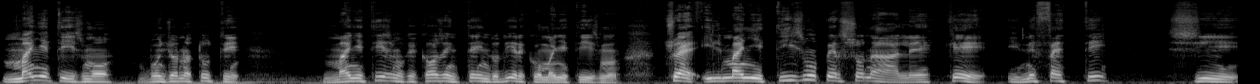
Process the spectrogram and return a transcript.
Magnetismo, buongiorno a tutti. Magnetismo, che cosa intendo dire con magnetismo? Cioè il magnetismo personale che in effetti si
